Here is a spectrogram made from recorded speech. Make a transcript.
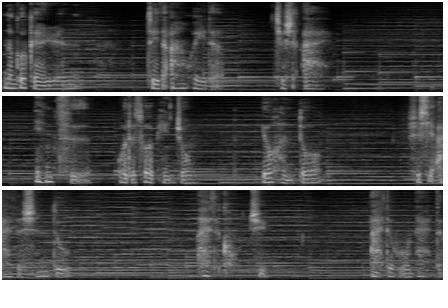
能够给人最大安慰的，就是爱。因此，我的作品中有很多是写爱的深度、爱的恐惧、爱的无奈等。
